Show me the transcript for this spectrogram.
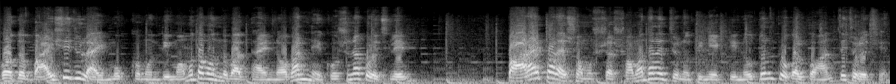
গত বাইশে জুলাই মুখ্যমন্ত্রী মমতা বন্দ্যোপাধ্যায় নবান্নে ঘোষণা করেছিলেন, পাড়ায় পাড়ায় সমস্যার সমাধানের জন্য তিনি একটি নতুন প্রকল্প আনতে চলেছেন,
